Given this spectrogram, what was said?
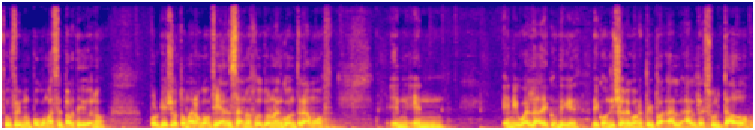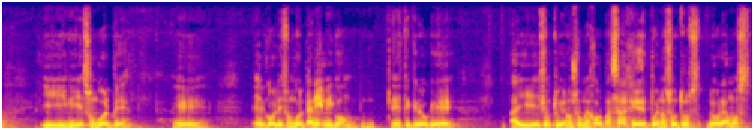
sufrimos un poco más el partido, ¿no? Porque ellos tomaron confianza, nosotros no encontramos en, igualdad de, condiciones con respecto al, resultado y, es un golpe. Eh, el gol es un golpe anímico. Este, creo que ahí ellos tuvieron su mejor pasaje, después nosotros logramos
